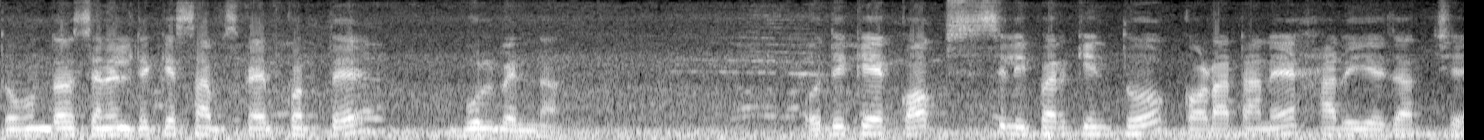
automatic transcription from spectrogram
তো বন্ধুরা চ্যানেলটিকে সাবস্ক্রাইব করতে ভুলবেন না। ওদিকে কক্স স্লিপার কিন্তু কড়া টানে হারিয়ে যাচ্ছে।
